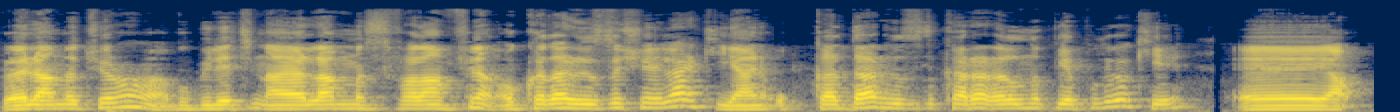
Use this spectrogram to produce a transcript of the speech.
böyle anlatıyorum ama bu biletin ayarlanması falan filan o kadar hızlı şeyler ki yani o kadar hızlı karar alınıp yapılıyor ki e, ya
